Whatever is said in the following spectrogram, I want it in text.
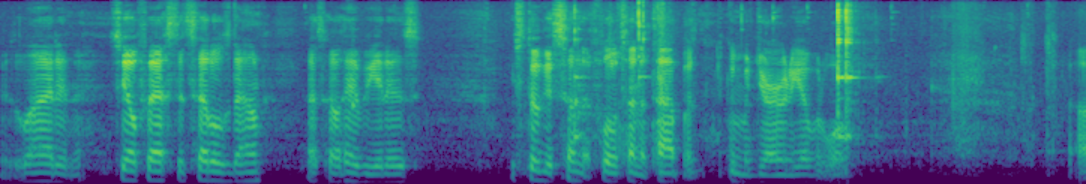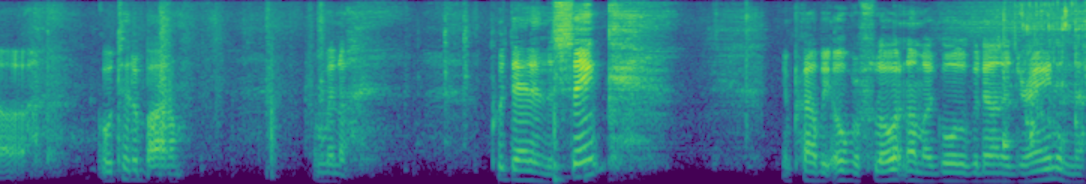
There's a lot in there. See how fast it settles down? That's how heavy it is. You still get some that floats on the top, but the majority of it will. Uh, go to the bottom. I'm going to put that in the sink and probably overflow it. Now my gold will go down the drain and the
